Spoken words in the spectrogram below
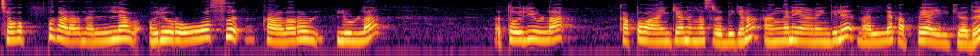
ചുവപ്പ് കളർ നല്ല ഒരു റോസ് കളറിലുള്ള തൊലിയുള്ള കപ്പ വാങ്ങിക്കാൻ നിങ്ങൾ ശ്രദ്ധിക്കണം. അങ്ങനെയാണെങ്കിൽ നല്ല കപ്പയായിരിക്കും അത്.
